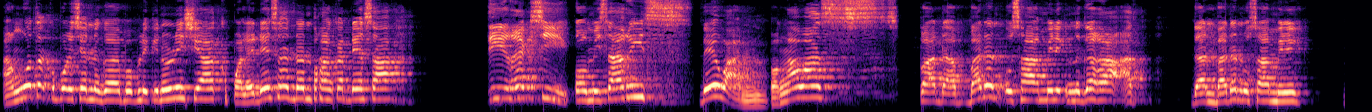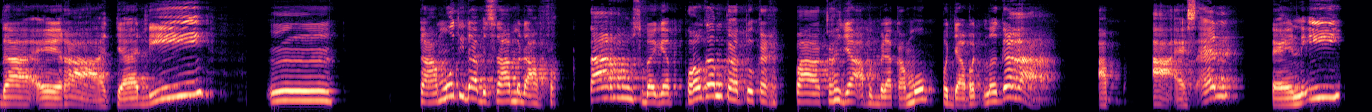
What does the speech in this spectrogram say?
anggota Kepolisian Negara Republik Indonesia, kepala desa dan perangkat desa, direksi, komisaris, dewan, pengawas pada badan usaha milik negara dan badan usaha milik daerah. Jadi, hmm, kamu tidak bisa mendaftar sebagai program kartu ker- prakerja apabila kamu pejabat negara, ASN, TNI,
